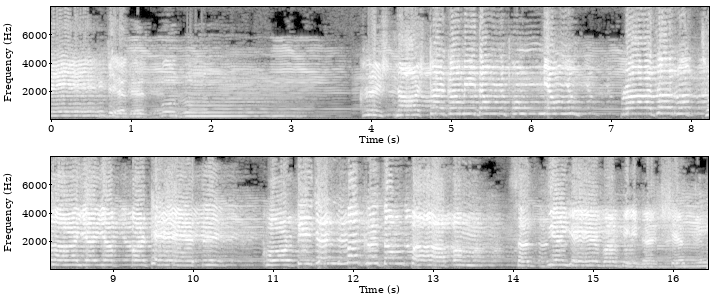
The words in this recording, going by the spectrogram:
वन्दे जगद्गुरु कृष्णाष्टकमिदम् पुण्यम् प्रातरुत्थाय यः पठेत् कोटिजन्म कृतम् पापम् सद्य एव विनश्यति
